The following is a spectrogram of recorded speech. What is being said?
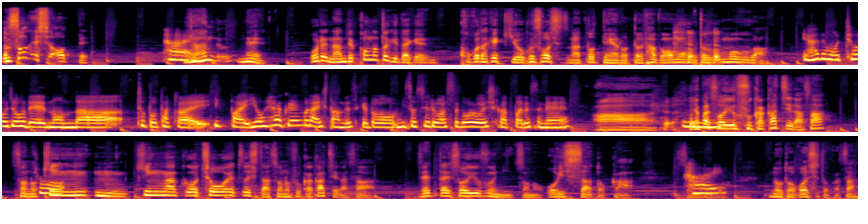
嘘でしょって。はいなんで、ね俺なんでこの時だけ、ここだけ記憶喪失なっとってんやろって多分思うと思うわ。いやでも頂上で飲んだちょっと高い一杯400円ぐらいしたんですけど味噌汁はすごい美味しかったですねああ、やっぱりそういう付加価値がさ、その金、うん、金額を超越したその付加価値がさ、絶対そういう風にその美味しさとか、はい喉越しとかさ、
